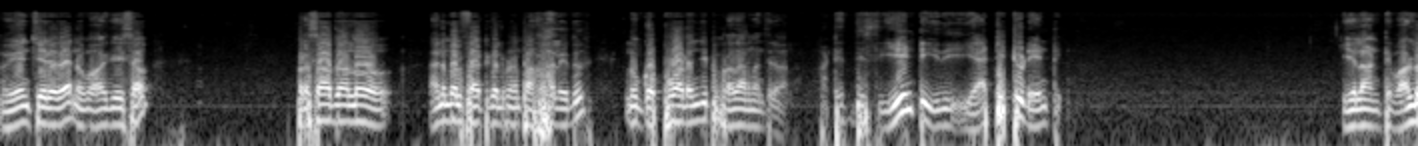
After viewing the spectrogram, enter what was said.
నువ్వేం చేయలేదా నువ్వు బాగా చేసావు ప్రసాదంలో అనిమల్ ఫ్యాట్ కలిపిన పర్వాలేదు నువ్వు గొప్పవాడని చెప్పి ప్రధానమంత్రి వాళ్ళు వాట్ ఇస్ దిస్ ఏంటి ఇది? యాటిట్యూడ్ ఏంటి? ఇలాంటి వాళ్ళు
